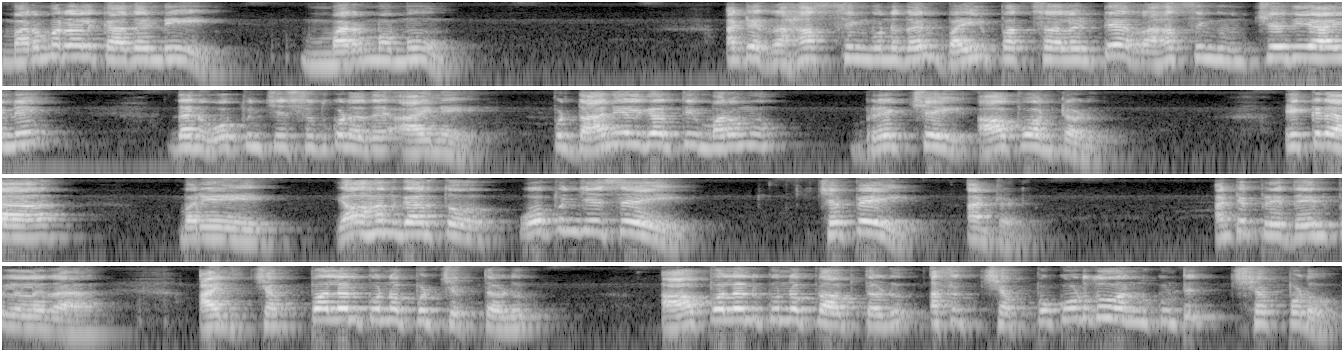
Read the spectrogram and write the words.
మర్మరాలు కాదండి మర్మము. అంటే రహస్యంగా ఉన్నదాన్ని బయలుపరచాలంటే రహస్యంగా ఉంచేది ఆయనే దాన్ని ఓపెన్ చేసేది కూడా అదే ఆయనే. ఇప్పుడు దానియల్ గారి మరము బ్రేక్ చేయి ఆపు అంటాడు. ఇక్కడ మరి యాహన్ గారితో ఓపెన్ చేసేయి చెప్పేయి అంటాడు. అంటే ప్రియ దేని పిల్లలరా ఆయన చెప్పాలనుకున్నప్పుడు చెప్తాడు ఆపాలనుకున్నప్పుడు ఆపుతాడు అసలు చెప్పకూడదు అనుకుంటే చెప్పడు.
